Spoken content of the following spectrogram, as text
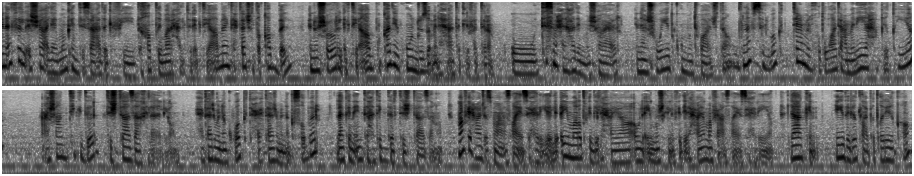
من أكثر الأشياء اللي ممكن تساعدك في تخطي مرحلة الاكتئاب إنك تحتاج تتقبل إنه شعور الاكتئاب قد يكون جزء من حياتك لفترة. وتسمح لهذه المشاعر إنها شوية تكون متواجدة وفي نفس الوقت تعمل خطوات عملية حقيقية عشان تقدر تجتازها خلال اليوم. حيحتاج منك وقت حيحتاج منك صبر لكن أنت حتقدر تجتازها. ما في حاجة اسمها عصاية سحرية. لأي مرض في ذي الحياة أو لأي مشكلة في ذي الحياة ما في عصاية سحرية. لكن يقدر يطلع بطريقة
